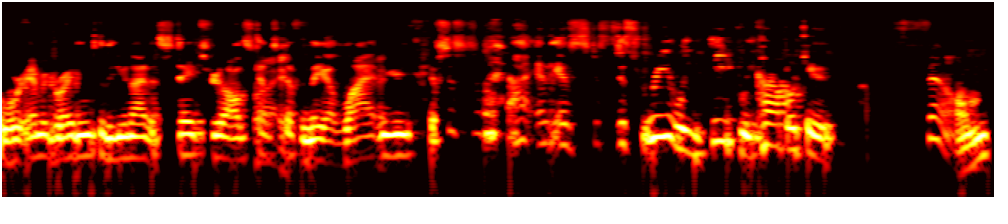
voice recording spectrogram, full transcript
were immigrating to the United States through all this kind right. of stuff, and they allied. It was just, and it's just this really deeply complicated film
